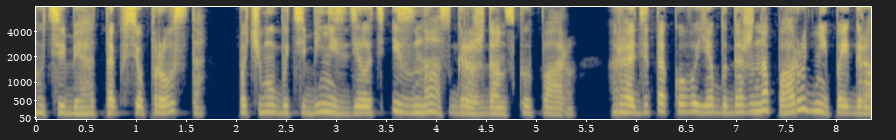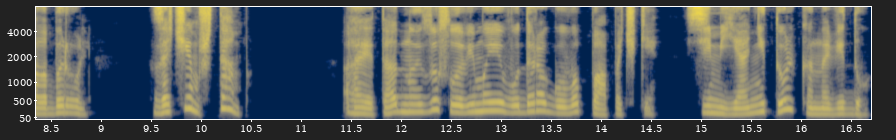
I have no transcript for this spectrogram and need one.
У тебя так все просто. Почему бы тебе не сделать из нас гражданскую пару? Ради такого я бы даже на пару дней поиграла бы роль. Зачем штамп? А это одно из условий моего дорогого папочки. Семья не только на виду,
